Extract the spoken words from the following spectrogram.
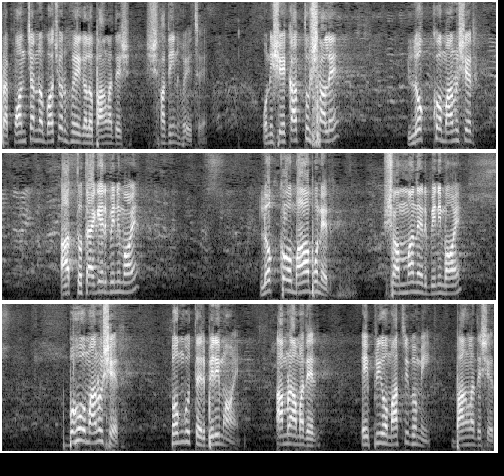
প্রায় পঞ্চান্ন বছর হয়ে গেল বাংলাদেশ স্বাধীন হয়েছে। উনিশশো একাত্তর সালে লক্ষ মানুষের আত্মত্যাগের বিনিময়ে লক্ষ মা বোনের সম্মানের বিনিময় বহু মানুষের পঙ্গুত্বের বিনিময়। আমরা আমাদের এই প্রিয় মাতৃভূমি বাংলাদেশের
